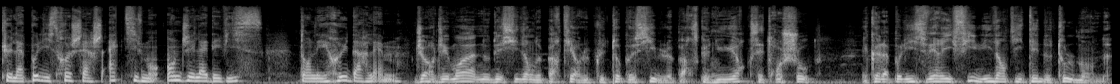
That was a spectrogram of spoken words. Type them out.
que la police recherche activement Angela Davis dans les rues d'Harlem. George et moi, nous décidons de partir le plus tôt possible parce que New York c'est trop chaud et que la police vérifie l'identité de tout le monde.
